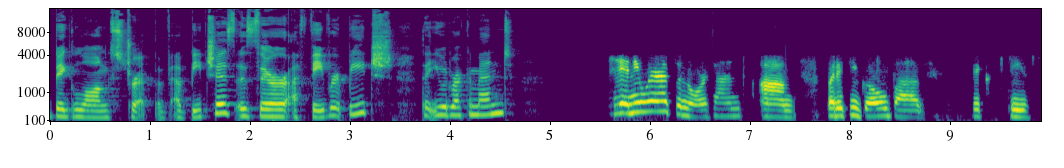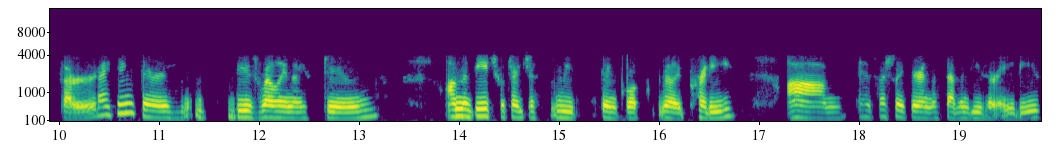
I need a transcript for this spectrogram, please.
big long strip of, of beaches. Is there a favorite beach that you would recommend? Anywhere at the north end. Um, but if you go above 63rd, I think there's these really nice dunes on the beach, which I just we think look really pretty um, especially if you're in the 70s or 80s.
